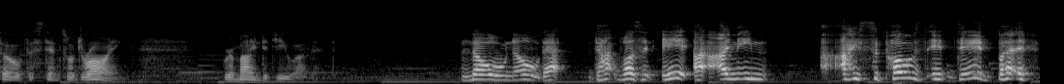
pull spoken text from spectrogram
So the stencil drawing reminded you of it. No, no, that that wasn't it. I, I mean, I suppose it did, but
